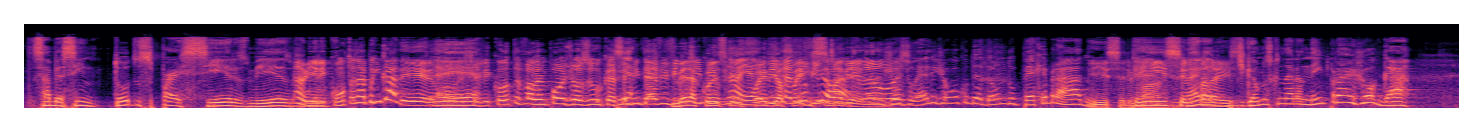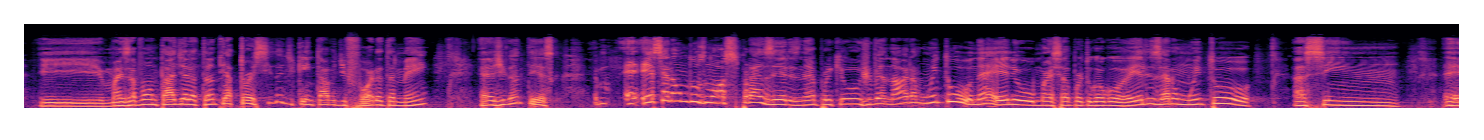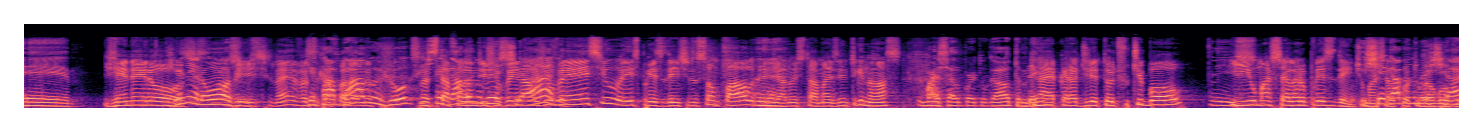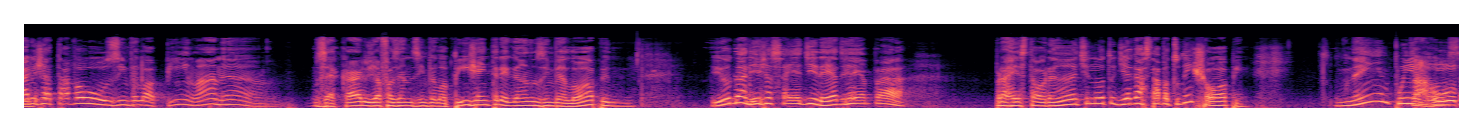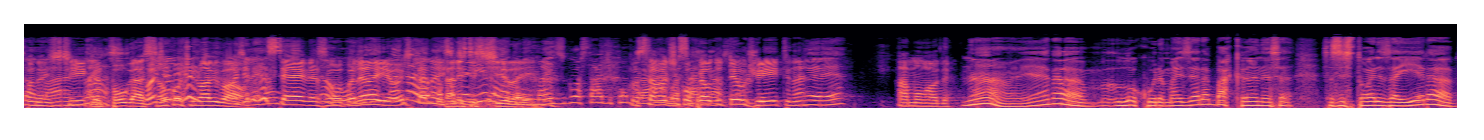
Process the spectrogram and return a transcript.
sabe assim, todos parceiros mesmo. Não, e ele conta na brincadeira, É. poxa, ele conta falando, pô, Josuca, você E- me deve 20 Primeira mil. coisa que Não, ele e foi, já foi em 20 cima dele. não, o né? Josué ele jogou com o dedão do pé quebrado. Isso, ele fala. isso, ele Não fala era, isso. Digamos que não era nem pra jogar. E, mas a vontade era tanta e a torcida de quem tava de fora também era gigantesca. É, Esse era um dos nossos prazeres, né? Porque o Juvenal era muito, né? Ele e o Marcelo Portugal Gouveia, eles eram muito, assim, é, Generosos. Generosos. bicho, né? Que acabava o jogo, você Você está chegava falando no de Juvenal Juvencio, ex-presidente do São Paulo, que É. já não está mais entre nós. o Marcelo Portugal Que também. na época era diretor de futebol Isso. e o Marcelo era o presidente. O E chegava no Portugal vestiário Gouveia. já tava os envelopinhos lá, né? O Zé Carlos já fazendo os envelopinhos, já entregando os envelopes. E eu dali já saía direto, já ia pra restaurante e no outro dia gastava tudo em shopping. Nem punha Na a no roupa, na salário. estica. Nossa. Empolgação Hoje ele- continuava igual. Hoje ele recebe as Não, roupas, hoje- né? E hoje na tá na Tá nesse estilo aí. Mas gostava de comprar. Gostava de comprar o do teu jeito, né? É. A moda. Não, era loucura, mas era bacana. Essa- essas histórias aí era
